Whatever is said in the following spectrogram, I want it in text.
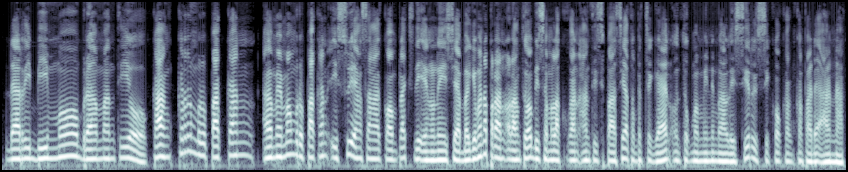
dari Bimo Bramantio, kanker merupakan eh, memang merupakan isu yang sangat kompleks di Indonesia. Bagaimana peran orang tua bisa melakukan antisipasi atau pencegahan untuk meminimalisir risiko kanker pada anak?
